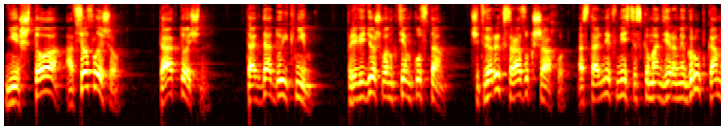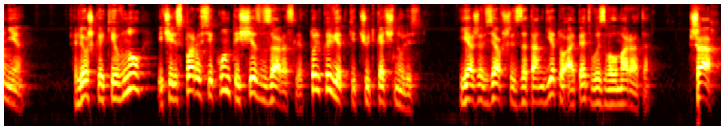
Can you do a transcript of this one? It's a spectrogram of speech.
«Не что, а все слышал?» «Так точно. Тогда дуй к ним. Приведешь вон к тем кустам. Четверых сразу к шаху, остальных вместе с командирами групп ко мне». Лешка кивнул и через пару секунд исчез в зарослях, только ветки чуть качнулись. Я же, взявшись за тангету, опять вызвал Марата. «Шах,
